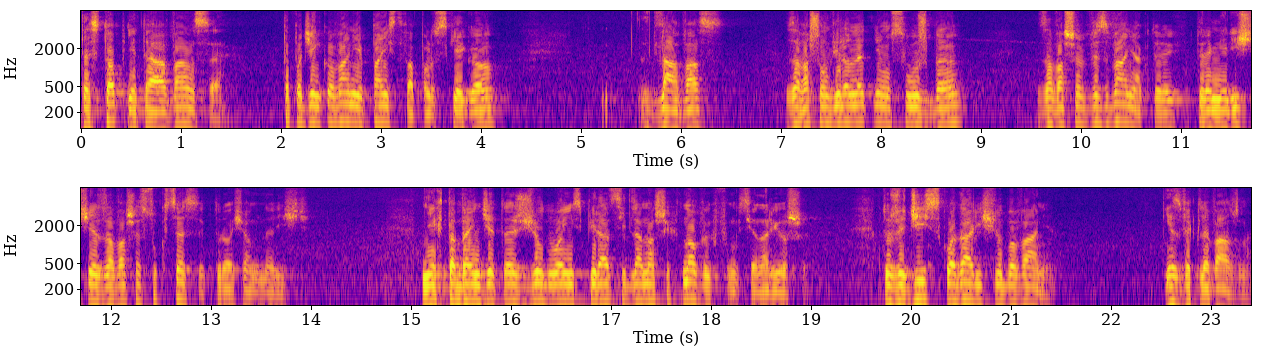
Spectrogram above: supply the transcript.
Te stopnie, te awanse, to podziękowanie państwa polskiego dla was za waszą wieloletnią służbę, za wasze wyzwania, które, które mieliście, za wasze sukcesy, które osiągnęliście. Niech to będzie też źródło inspiracji dla naszych nowych funkcjonariuszy, którzy dziś składali ślubowanie. Niezwykle ważne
